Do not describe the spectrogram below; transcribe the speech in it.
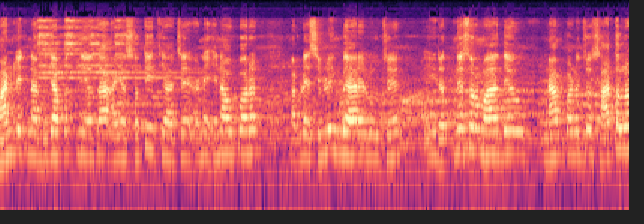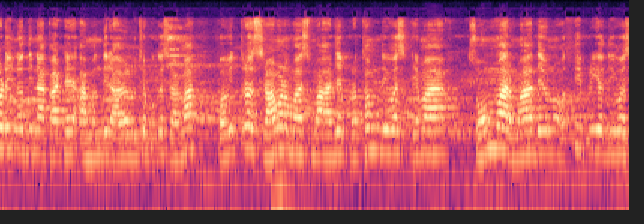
માંડલિકના બીજા પત્ની હતા, અહીંયા સતી થયા છે અને એના ઉપર આપણે શિવલિંગ બિહારેલું છે. એ રત્નેશ્વર મહાદેવ નામ પડે છે. સાતલડી નદીના કાંઠે આ મંદિર આવેલું છે બગસરામાં. પવિત્ર શ્રાવણ માસમાં આજે પ્રથમ દિવસ, એમાં સોમવાર મહાદેવનો અતિ પ્રિય દિવસ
